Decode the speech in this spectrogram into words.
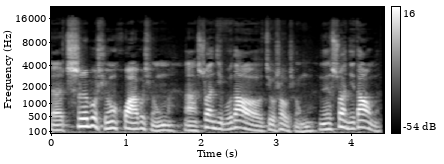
呃，吃不穷，花不穷嘛，啊，算计不到就受穷，那算计到嘛，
